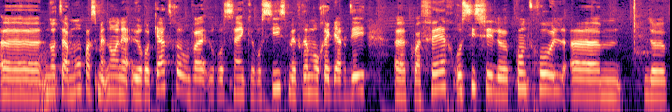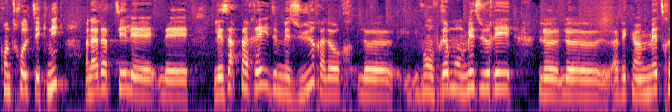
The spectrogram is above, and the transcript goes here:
Euh, notamment parce que maintenant on à Euro 4, on va Euro 5, Euro 6, mais vraiment regarder euh, quoi faire. Aussi chez le contrôle, euh, le contrôle technique, on a adapté les, les appareils de mesure. Alors le, ils vont vraiment mesurer le, le, avec un mètre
